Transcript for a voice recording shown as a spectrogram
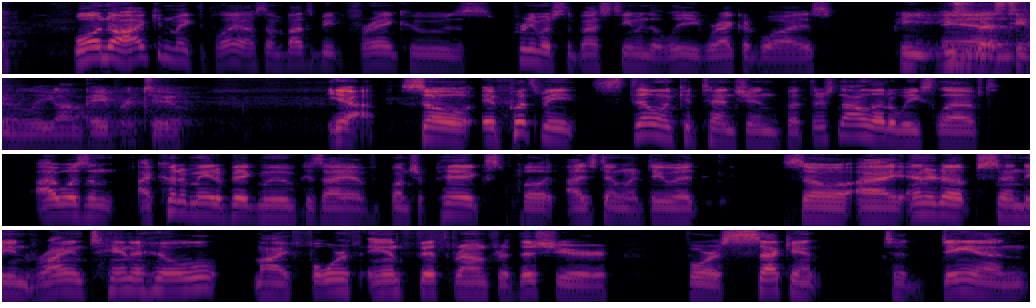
100%. Well, no, I can make the playoffs. I'm about to beat Frank, who's pretty much the best team in the league record wise. He, he's the best team in the league on paper too. Yeah, so it puts me still in contention, but there's not a lot of weeks left. I wasn't. I could have made a big move because I have a bunch of picks, but I just didn't want to do it. So I ended up sending Ryan Tannehill my fourth and fifth round for this year for a second to Dan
